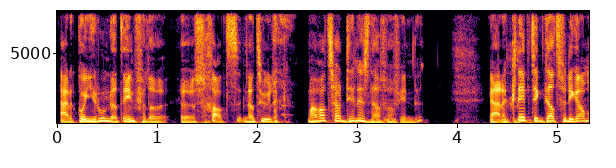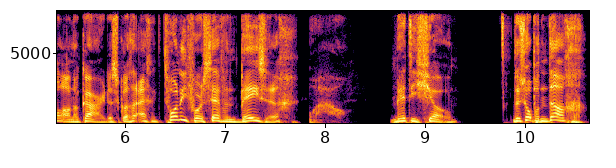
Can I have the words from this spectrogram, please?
dan kon Jeroen dat invullen, schat, natuurlijk. Maar wat zou Dennis daarvan vinden? Ja, dan knipte ik dat soort dingen allemaal aan elkaar. Dus ik was eigenlijk 24-7 bezig met die show. Dus op een dag,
